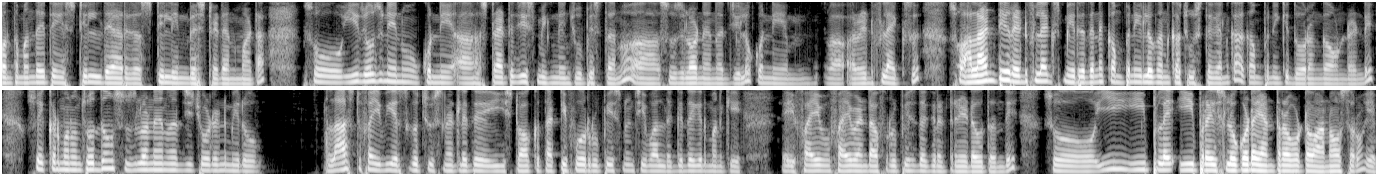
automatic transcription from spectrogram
కొంతమంది అయితే still they are still invested అనమాట సో ఈరోజు నేను కొన్ని స్ట్రాటజీస్ మీకు నేను చూపిస్తాను. ఎలాన్ ఎనర్జీలో కొన్ని రెడ్ ఫ్లాగ్స్ సో అలాంటి రెడ్ ఫ్లాగ్స్ మీరు ఏదైనా కంపెనీలో కనుక చూస్తే కనుక ఆ కంపెనీకి దూరంగా ఉండండి. సో ఇక్కడ మనం చూద్దాం సుజులాన్ ఎనర్జీ చూడండి. మీరు లాస్ట్ ఫైవ్ ఇయర్స్గా చూసినట్లయితే ఈ స్టాక్ థర్టీ ఫోర్ రూపీస్ నుంచి వాళ్ళ దగ్గర దగ్గర మనకి five five and half rupees దగ్గర ట్రేడ్ అవుతుంది. సో ఈ ఈ ప్లై ఈ ప్రైస్లో కూడా ఎంటర్ అవ్వటం అనవసరం.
